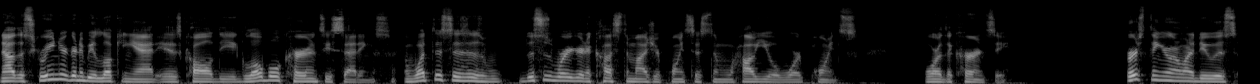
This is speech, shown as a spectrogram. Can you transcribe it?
Now the screen you're going to be looking at is called the global currency settings. And what this is is this is where you're going to customize your point system, how you award points for the currency. First thing you're going to want to do is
